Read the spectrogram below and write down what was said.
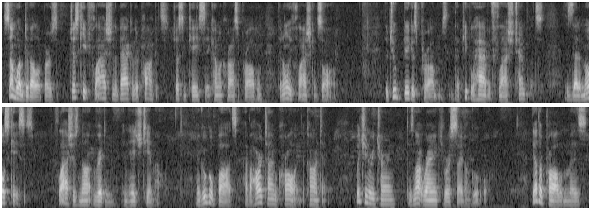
Some web developers just keep Flash in the back of their pockets, just in case they come across a problem that only Flash can solve. The two biggest problems that people have with Flash templates is that in most cases, Flash is not written in HTML, and Google bots have a hard time crawling the content, which in return does not rank your site on Google. The other problem is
